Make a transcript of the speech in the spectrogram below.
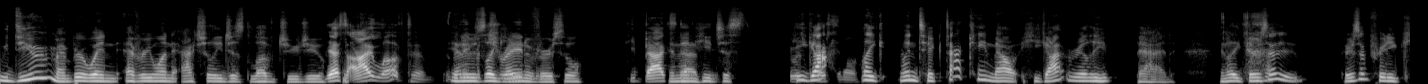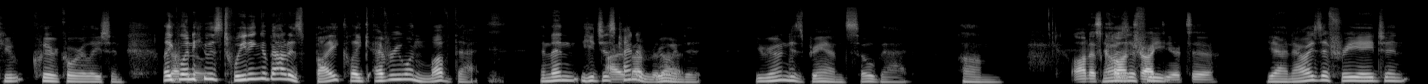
do you remember when everyone actually just loved Juju? Yes, I loved him. and then it was like betrayed me. universal. He backstabbed And then he me. just he got personal. like when TikTok came out, he got really bad. And like there's a there's a pretty cu- clear correlation. Like when he was tweeting about his bike, like everyone loved that. And then he just kind of remember that. ruined it. He ruined his brand so bad. Um On his Now he's a contract free- year too. yeah, now he's a free agent.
